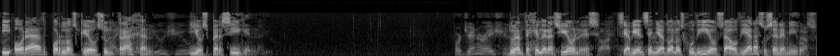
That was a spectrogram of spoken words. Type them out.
y orad por los que os ultrajan y os persiguen. durante generaciones se había enseñado a los judíos a odiar a sus enemigos,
